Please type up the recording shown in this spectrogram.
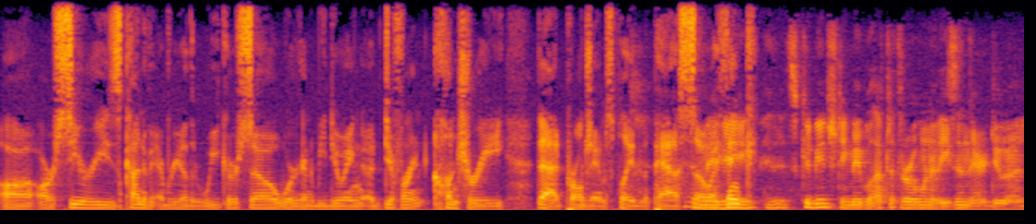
Uh, our series, kind of every other week or so, we're going to be doing a different country that Pearl Jam's played in the past. So maybe I think it could be interesting maybe we'll have to throw one of these in there do a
